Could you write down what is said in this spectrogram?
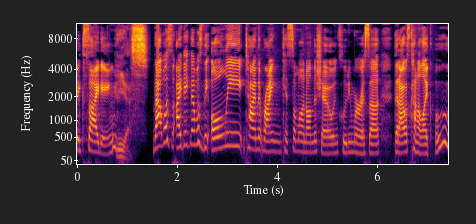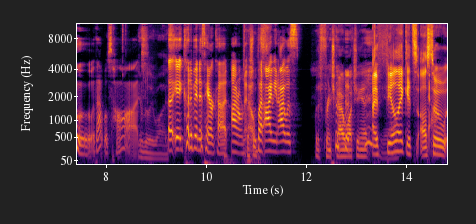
exciting. Yes. That was, I think that was the only time that Ryan kissed someone on the show, including Marissa, that I was kind of like, ooh, that was hot. It really was. Uh, it could have been his haircut. I don't know. Especially with But the- I mean, I was, With a French guy watching it. I feel like it's also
